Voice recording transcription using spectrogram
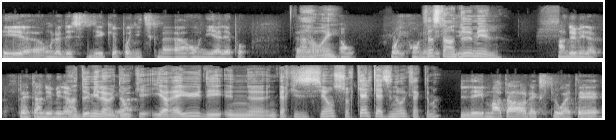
Et on a décidé que politiquement, on n'y allait pas. ah oui. oui, on a Ça, c'est en 2000. En 2001, printemps 2001. En 2001. Donc, il y aurait eu des, une, perquisition sur quel casino exactement? Les moteurs exploitaient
